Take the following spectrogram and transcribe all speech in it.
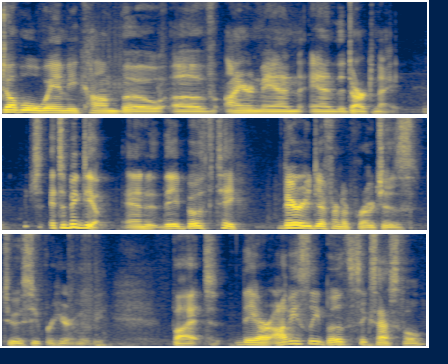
double whammy combo of Iron Man and the Dark Knight. It's a big deal, and they both take very different approaches to a superhero movie. But they are obviously both successful.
